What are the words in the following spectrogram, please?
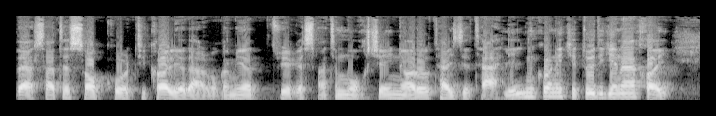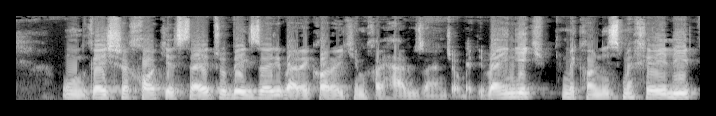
در سطح subcortical یا در واقع میاد توی قسمت مخچه اینا رو تجزیه تحلیل می‌کنه که تو دیگه نخوای اون قشر خاکستریت رو بگذاری برای کارهایی که می‌خوای هر روز انجام بدی. و این یک مکانیسم خیلی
